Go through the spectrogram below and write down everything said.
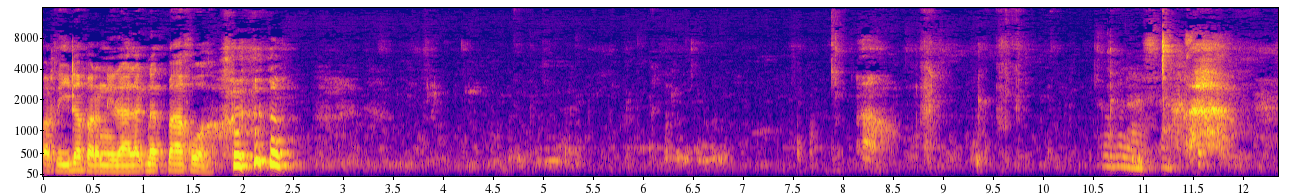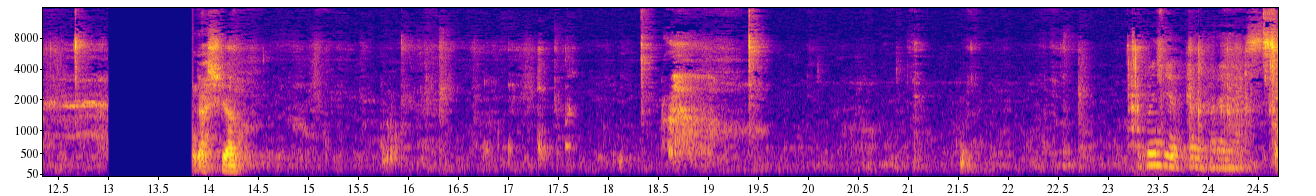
Partida, parang nilalagnat pa ako ah. Ang lasa. Gasya. Ako hindi yan para parehas.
